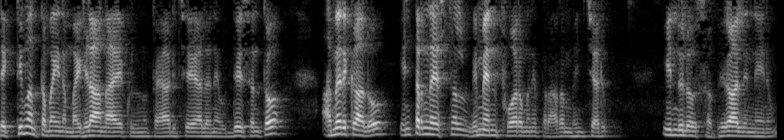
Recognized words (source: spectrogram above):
శక్తివంతమైన మహిళా నాయకులను తయారు చేయాలనే ఉద్దేశంతో అమెరికాలో ఇంటర్నేషనల్ విమెన్ ఫోరం అని ప్రారంభించారు. ఇందులో సభ్యురాలి నేను.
